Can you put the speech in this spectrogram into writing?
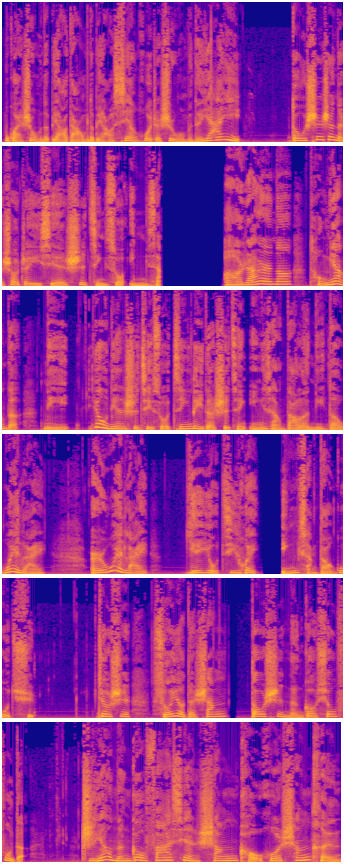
不管是我们的表达、我们的表现，或者是我们的压抑。都深深的受这一些事情所影响，呃，然而呢，同样的，你幼年时期所经历的事情影响到了你的未来，而未来也有机会影响到过去，就是所有的伤都是能够修复的，只要能够发现伤口或伤痕，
